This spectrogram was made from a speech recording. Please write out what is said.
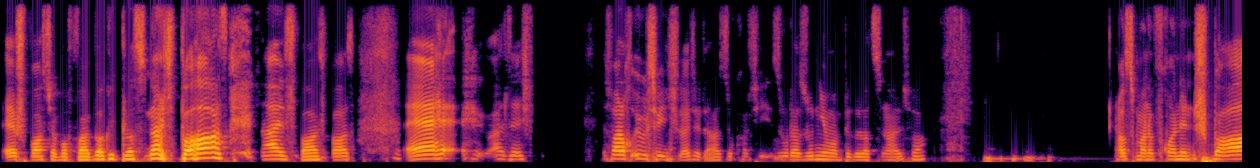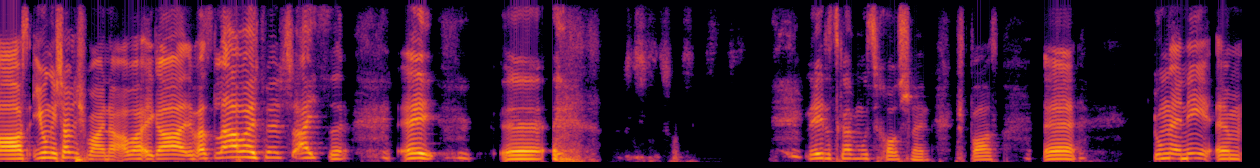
Äh, Spaß, ich habe auf Viber geglossen. Nein, Spaß. Nein, Spaß, Spaß. Äh, also ich. Es waren auch übelst wenig Leute da. So kann ich so oder so niemand beglotzen, Alter. Aus meiner Freundin. Spaß. Junge, ich hab nicht meine, aber egal. Was laber ich für Scheiße? Ey. Äh. nee, das kann, muss ich rausschneiden. Spaß. Äh. Junge, nee, ähm.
